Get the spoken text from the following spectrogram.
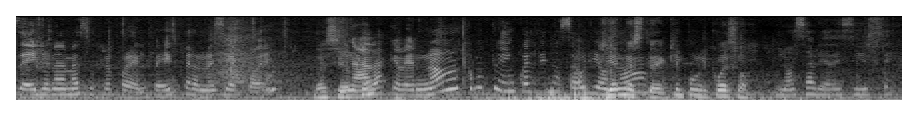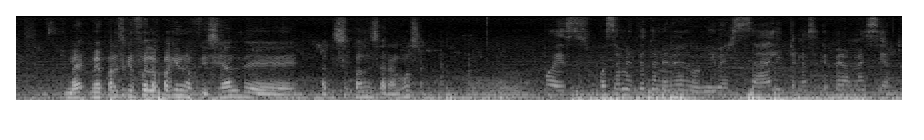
sé, yo nada más supe por el Face, pero no es cierto, ¿eh? ¿No es cierto? Nada que ver, no. ¿Cómo creen cuál dinosaurio? ¿Quién, este, ¿quién publicó eso? No sabría decirte. Me, me, parece que fue la página oficial de Atizapán de Zaragoza. Pues supuestamente también en el Universal y que no sé qué, pero no es cierto.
